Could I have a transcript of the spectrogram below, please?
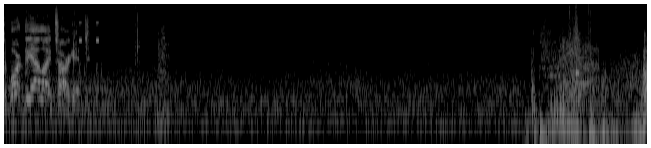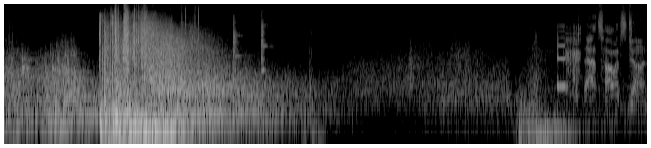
Support the Allied target. That's how it's done.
